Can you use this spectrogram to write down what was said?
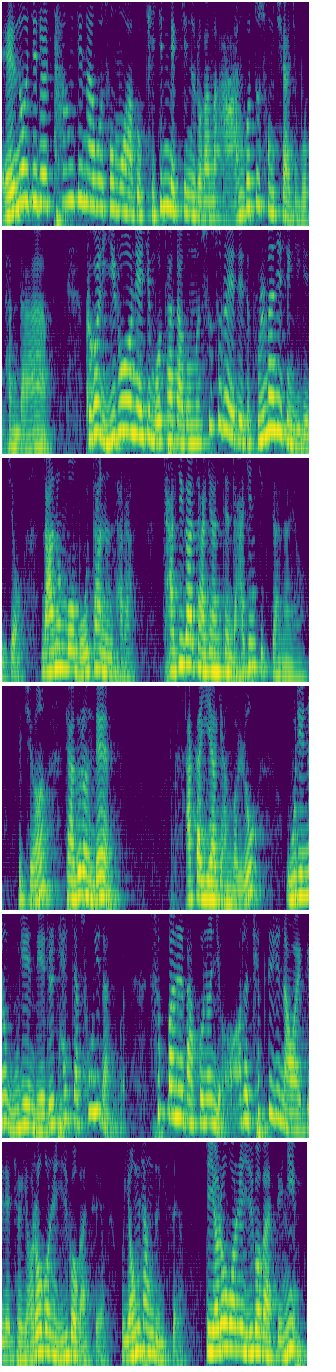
에너지를 탕진하고 소모하고 기진맥진으로 가면 아무것도 성취하지 못한다. 그걸 이루어내지 못하다 보면 스스로에 대해서 불만이 생기겠죠. 나는 뭐 못하는 사람. 자기가 자기한테 낙인 찍잖아요. 그렇죠? 자, 그런데 아까 이야기한 걸로 우리는 우리의 뇌를 살짝 속이라는 거예요. 습관을 바꾸는 여러 책들이 나와 있길래 제가 여러 권을 읽어봤어요. 뭐 영상도 있어요. 여러 권을 읽어봤더니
